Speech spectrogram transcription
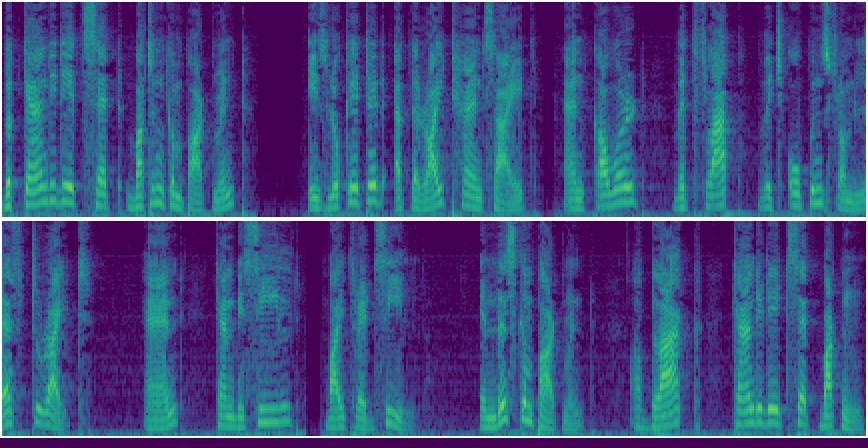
The candidate set button compartment is located at the right hand side and covered with flap which opens from left to right and can be sealed by thread seal. In this compartment, a black candidate set button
